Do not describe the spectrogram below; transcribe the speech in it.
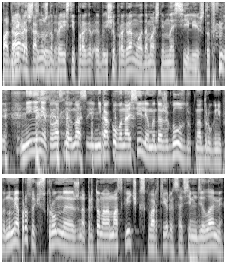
подарок Мне кажется, нужно провести прогр... еще программу о домашнем насилии. Что-то мне... Не-не-нет, у нас, у нас никакого насилия, мы даже голос друг на друга не... Ну, у меня просто очень скромная жена. Притом она москвичка с квартиры, со всеми делами.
